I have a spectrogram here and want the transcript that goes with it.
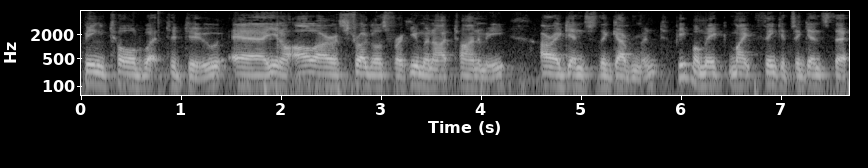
being told what to do. Uh, you know, all our struggles for human autonomy are against the government. People make, might think it's against the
